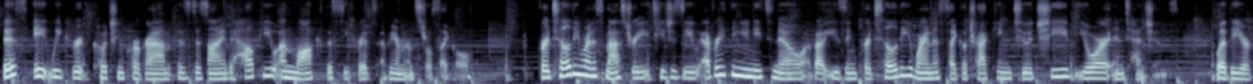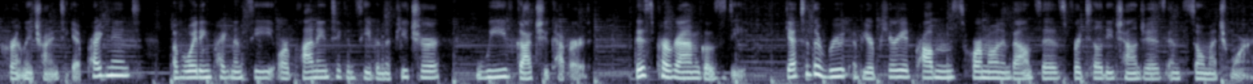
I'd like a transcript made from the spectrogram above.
This eight week group coaching program is designed to help you unlock the secrets of your menstrual cycle. Fertility Awareness Mastery teaches you everything you need to know about using fertility awareness cycle tracking to achieve your intentions, whether you're currently trying to get pregnant, avoiding pregnancy, or planning to conceive in the future, we've got you covered. This program goes deep Get to the root of your period problems, hormone imbalances, fertility challenges, and so much more.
